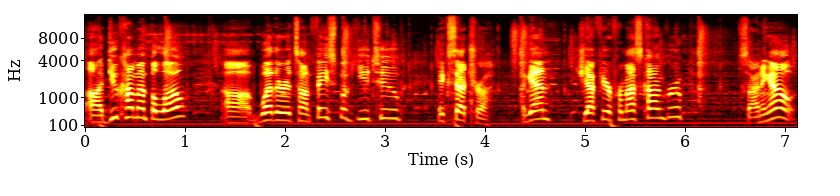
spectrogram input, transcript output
uh, do comment below, uh, whether it's on Facebook, YouTube, etc. Again, Jeff here from ESCON Group, signing out.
